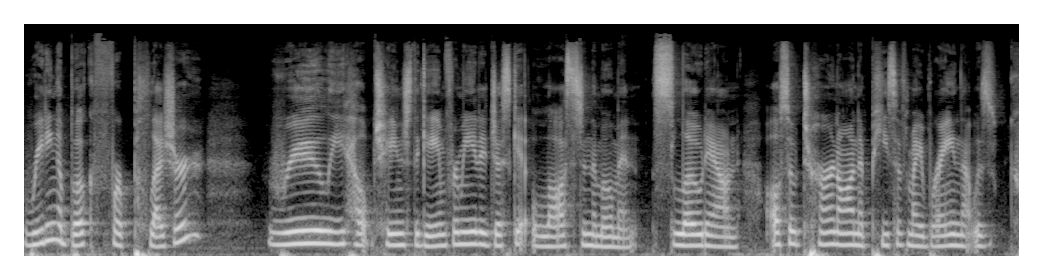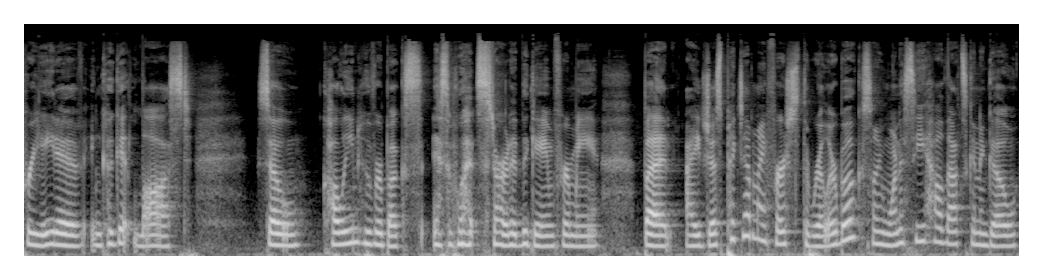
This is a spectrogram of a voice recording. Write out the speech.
reading a book for pleasure really helped change the game for me to just get lost in the moment, slow down, also turn on a piece of my brain that was creative and could get lost. So, Colleen Hoover books is what started the game for me. But I just picked up my first thriller book, so I want to see how that's going to go.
